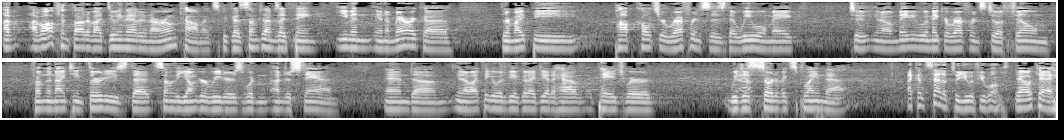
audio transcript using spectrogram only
I've I've often thought about doing that in our own comics because sometimes I think even in America there might be pop culture references that we will make to you know maybe we make a reference to a film from the 1930s that some of the younger readers wouldn't understand. And um, you know, I think it would be a good idea to have a page where we Yeah. just sort of explain that. I can sell it to you if you want. Yeah, okay.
